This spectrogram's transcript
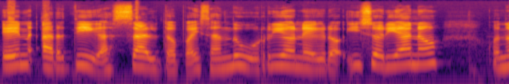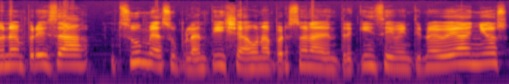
en Artigas, Salto, Paysandú, Río Negro y Soriano, cuando una empresa sume a su plantilla a una persona de entre 15 y 29 años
